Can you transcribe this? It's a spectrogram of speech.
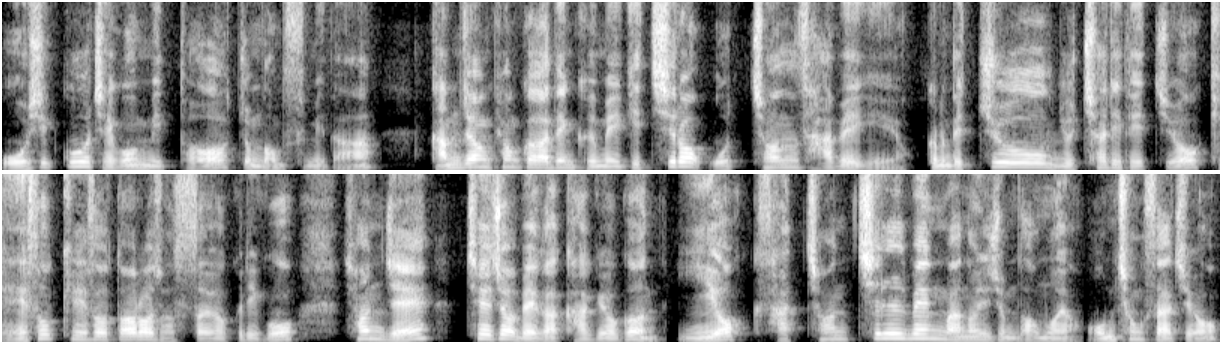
59제곱미터 좀 넘습니다. 감정평가가 된 금액이 7억 5,400이에요. 그런데 쭉 유찰이 됐죠. 계속해서 떨어졌어요. 그리고 현재 최저 매각 가격은 2억 4,700만 원이 좀 넘어요. 엄청 싸죠.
